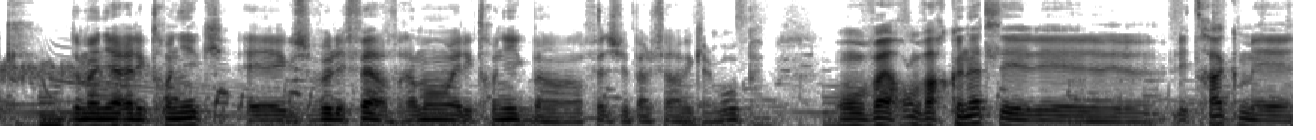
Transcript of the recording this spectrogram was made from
De manière électronique et que je veux les faire vraiment électroniques, ben en fait je vais pas le faire avec un groupe. On va, on va reconnaître les, les, tracks, mais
